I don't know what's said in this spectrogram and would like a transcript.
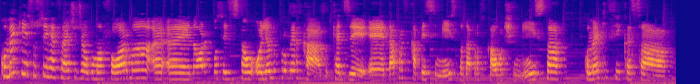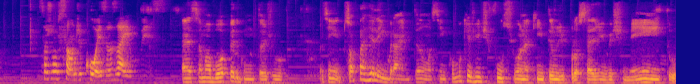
como é que isso se reflete de alguma forma é, é, na hora que vocês estão olhando para o mercado? Quer dizer, é, dá para ficar pessimista, dá para ficar otimista? Como é que fica essa, essa junção de coisas aí, Luiz? Essa é uma boa pergunta, Ju. Assim, só para relembrar então, assim, como que a gente funciona aqui em termos de processo de investimento,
